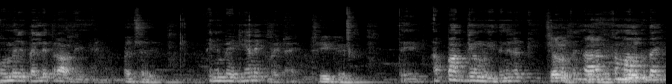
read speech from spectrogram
ਉਹ ਮੇਰੇ ਪਹਿਲੇ ਭਰਾ ਦੇ ਨੇ। ਅੱਛਾ ਜੀ। ਤਿੰਨ ਬੇਟੀਆਂ ਨੇ ਇੱਕ ਬੇਟਾ ਹੈ। ਠੀਕ ਹੈ ਤੇ ਆਪਾਂ ਅੱਗੇ ਉਮੀਦ ਨਹੀਂ ਰੱਖੀ। ਚਲੋ ਸਾਰਾ ਕੁਝ ਮਾਲਕ ਦਾ ਹੈ।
